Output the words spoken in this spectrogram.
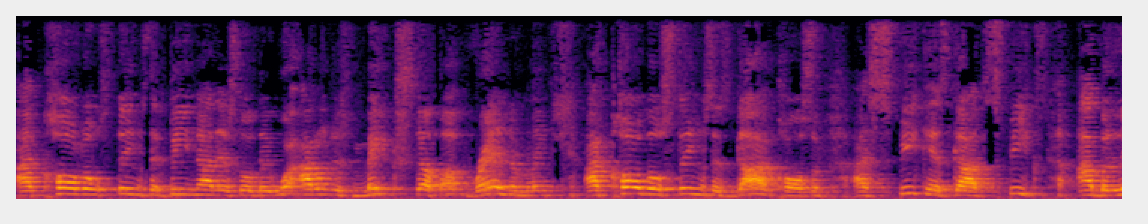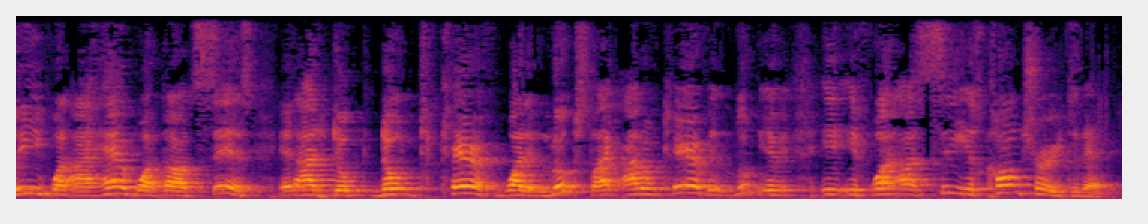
I call those things that be not as though they were. I don't just make stuff up randomly. I call those things as God calls them. I speak as God speaks. I believe what I have, what God says, and I don't, don't care what it looks like. I don't care if it look if if what I see is contrary to that.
